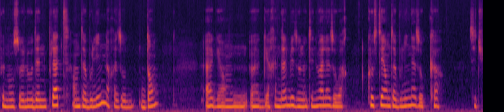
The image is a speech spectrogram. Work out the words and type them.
penons loden plat an taboulin, n'oc'he zo dan. Hag an hag ar c'hendal bezo noteno ala zo war koste an taboulin a zo ka. Setu.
